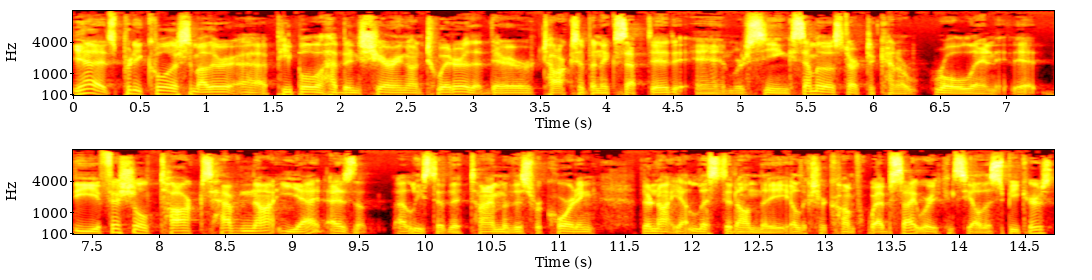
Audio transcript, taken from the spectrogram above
yeah, it's pretty cool. There's some other uh, people have been sharing on Twitter that their talks have been accepted, and we're seeing some of those start to kind of roll in. The official talks have not yet, as the, at least at the time of this recording, they're not yet listed on the ElixirConf website where you can see all the speakers.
